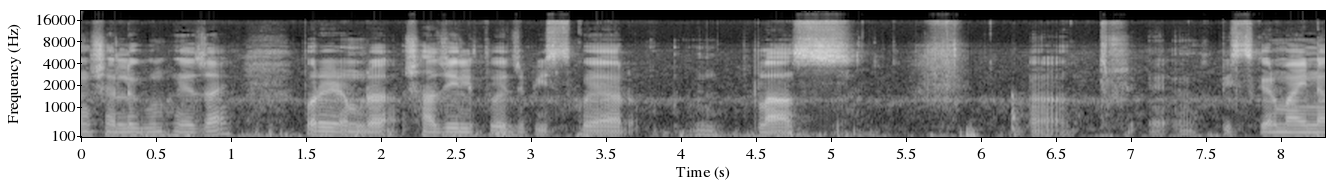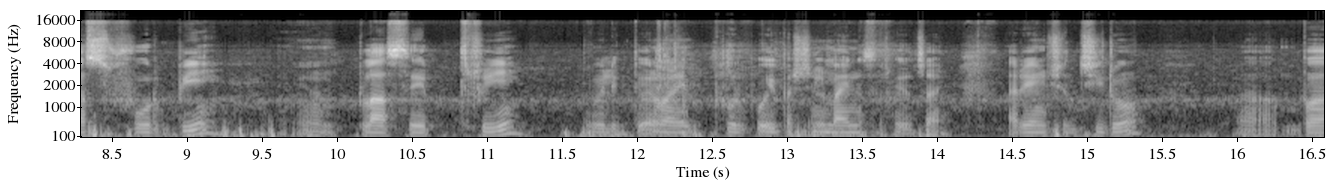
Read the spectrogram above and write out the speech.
অংশে হলে গুণ হয়ে যায়। পরে আমরা সাজিয়ে লিখতে পারি যে p square plus p square minus four p প্লাসের থ্রি। এভাবে লিখতে পারি মানে ফোর ওই পাশে মাইনাস হয়ে যায়। আর এই অংশ জিরো বা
